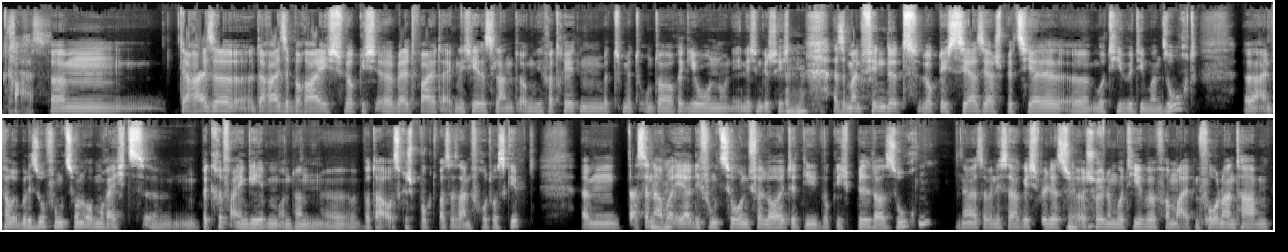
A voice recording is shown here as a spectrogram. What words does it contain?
Krass. Ähm, der Reise, der Reisebereich wirklich äh, weltweit eigentlich jedes Land irgendwie vertreten mit mit Unterregionen und ähnlichen Geschichten. Mhm. Also man findet wirklich sehr sehr speziell äh, Motive, die man sucht. Äh, einfach über die Suchfunktion oben rechts äh, Begriff eingeben und dann äh, wird da ausgespuckt, was es an Fotos gibt. Ähm, das sind mhm. aber eher die Funktionen für Leute, die wirklich Bilder suchen ja, also wenn ich sage, ich will jetzt mhm. schöne Motive vom Alpenvorland haben,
